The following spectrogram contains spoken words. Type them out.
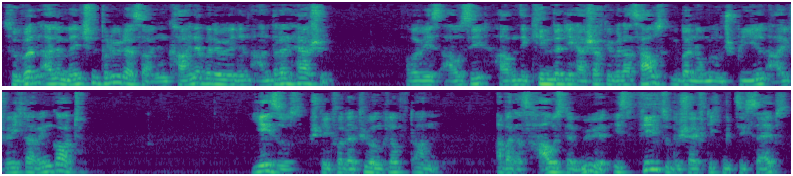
So würden alle Menschen Brüder sein und keiner würde über den anderen herrschen. Aber wie es aussieht, haben die Kinder die Herrschaft über das Haus übernommen und spielen eifrig darin Gott. Jesus steht vor der Tür und klopft an. Aber das Haus der Mühe ist viel zu beschäftigt mit sich selbst,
